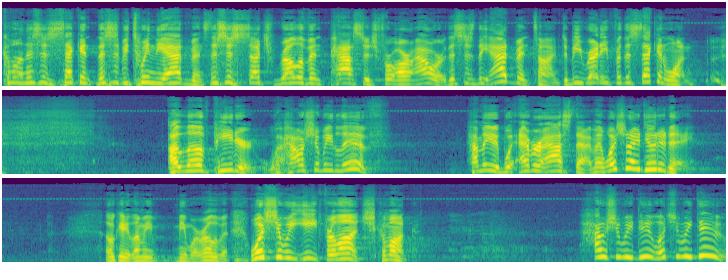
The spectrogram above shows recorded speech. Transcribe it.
Come on, this is second, this is between the Advents. This is such relevant passage for our hour. This is the Advent time to be ready for the second one. I love Peter. How should we live? How many would ever ask that? I mean, what should I do today? Okay, let me be more relevant. What should we eat for lunch? Come on. How should we do? What should we do?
